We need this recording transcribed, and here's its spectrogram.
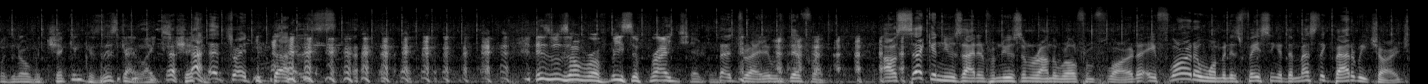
Was it over chicken? Because this guy likes chicken. That's right, he does. this was over a piece of fried chicken. That's right. It was different. Our second news item from News from Around the World from Florida. A Florida woman is facing a domestic battery charge.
